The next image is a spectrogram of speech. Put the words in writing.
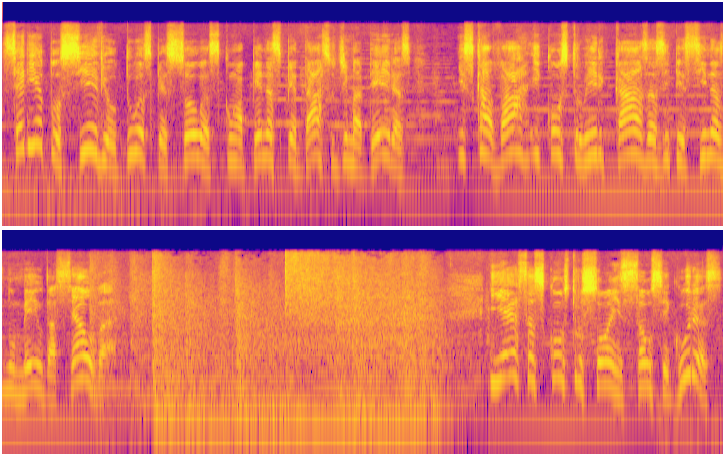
Seria possível duas pessoas com apenas pedaços de madeiras escavar e construir casas e piscinas no meio da selva? E essas construções são seguras?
